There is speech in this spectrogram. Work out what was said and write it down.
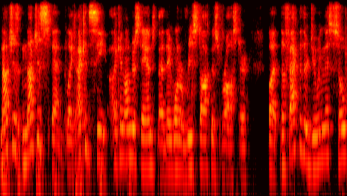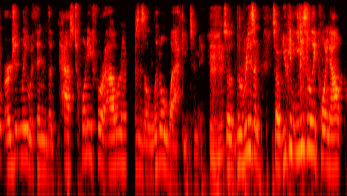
not just not just spend. Like I can see, I can understand that they want to restock this roster, but the fact that they're doing this so urgently within the past 24 hours is a little wacky to me. Mm-hmm. So the reason, so you can easily point out,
